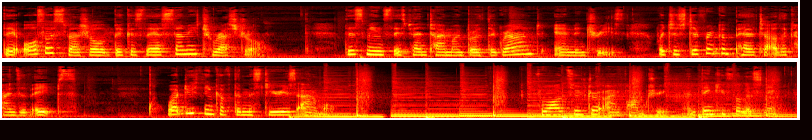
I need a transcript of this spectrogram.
They are also special because they are semi terrestrial. This means they spend time on both the ground and in trees, which is different compared to other kinds of apes. What do you think of the mysterious animal? For Wild Suzhou, I'm Palm Tree, and thank you for listening.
